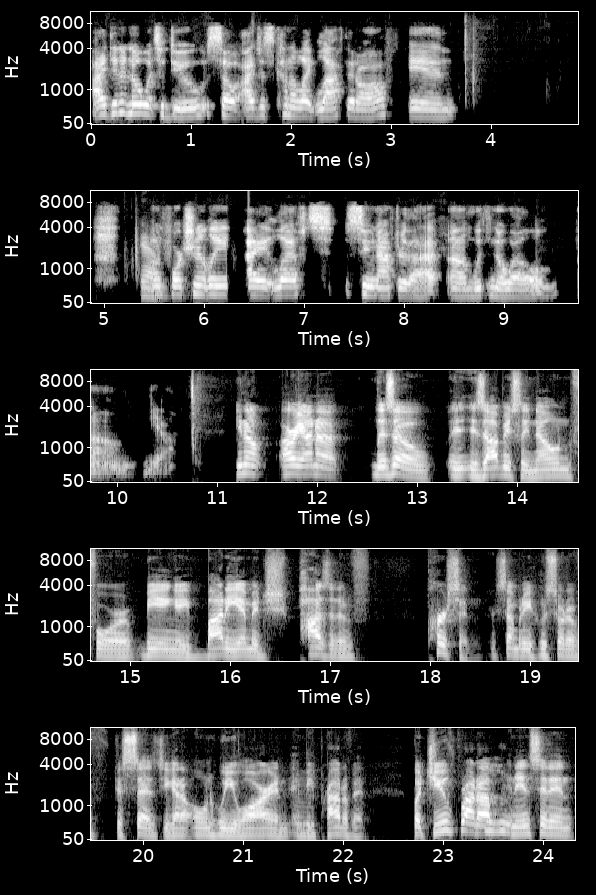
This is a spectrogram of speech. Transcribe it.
i didn't know what to do so i just kind of like laughed it off and Yeah. unfortunately i left soon after that um, with noel um, yeah You know, Ariana, Lizzo is obviously known for being a body image positive person, or somebody who sort of just says you got to own who you are and, and be proud of it. But you've brought up an incident,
